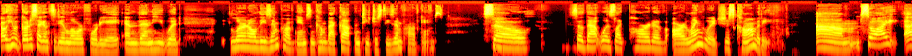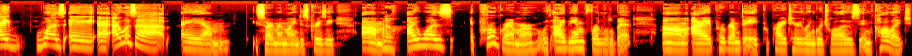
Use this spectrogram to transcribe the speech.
oh, he would go to Second City in Lower Forty Eight, and then he would learn all these improv games and come back up and teach us these improv games. So, so that was like part of our language, just comedy. Um, so I I was a I was a a um sorry my mind is crazy. Um no. I was a programmer with IBM for a little bit. Um, I programmed a proprietary language while I was in college,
